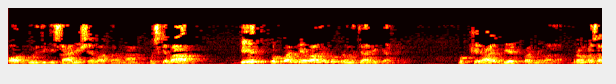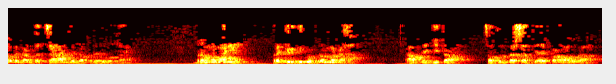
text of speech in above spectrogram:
और गुरु जी की सारी सेवा करना। उसके बाद वेद को पढ़ने वाले को ब्रह्मचारी कहते हैं। मुख्य है वेद पढ़ने वाला। ब्रह्म शब्द का चार जगह प्रयोग होता है। ब्रह्म माने प्रकृति को ब्रह्म कहा। आपने गीता चतुर्दश अध्याय पढ़ा होगा।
